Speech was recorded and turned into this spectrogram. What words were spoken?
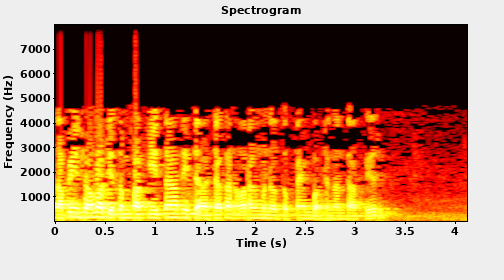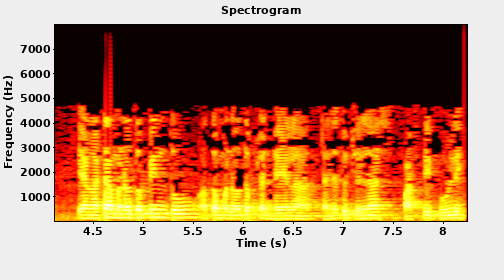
Tapi insya Allah di tempat kita tidak ada kan orang menutup tembok dengan tabir. Yang ada menutup pintu atau menutup jendela dan itu jelas pasti boleh.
